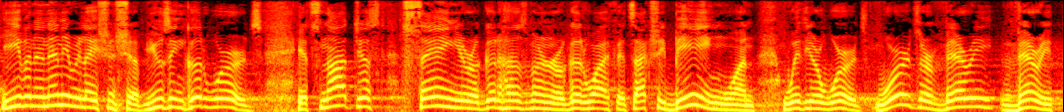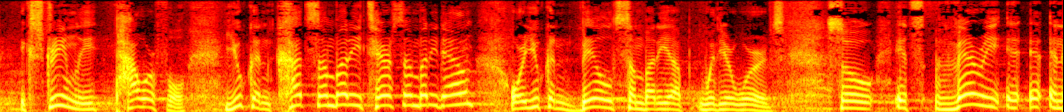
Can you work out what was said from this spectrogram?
Even in any relationship, using good words. It's not just saying you're a good husband or a good wife, it's actually being one with your words. Words are very, very, extremely powerful. You can cut somebody, tear somebody down, or you can build somebody up with your words. So it's very and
